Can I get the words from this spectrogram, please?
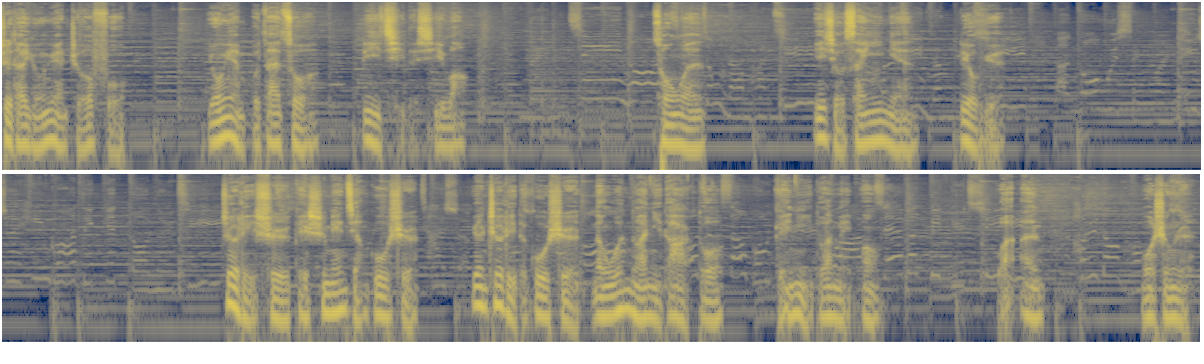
使他永远蛰伏，永远不再做立起的希望。从文，一九三一年六月。这里是给失眠讲故事，愿这里的故事能温暖你的耳朵。给你一段美梦，晚安，陌生人。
